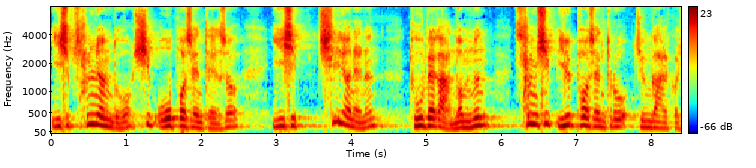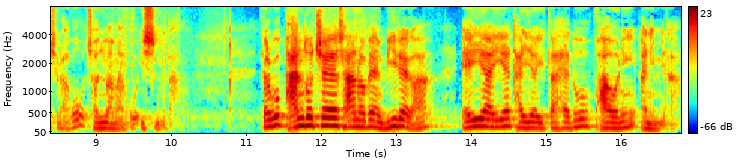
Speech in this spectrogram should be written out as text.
23년도 15%에서 27년에는 두 배가 넘는 31%로 증가할 것이라고 전망하고 있습니다. 결국 반도체 산업의 미래가 AI에 달려 있다 해도 과언이 아닙니다.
